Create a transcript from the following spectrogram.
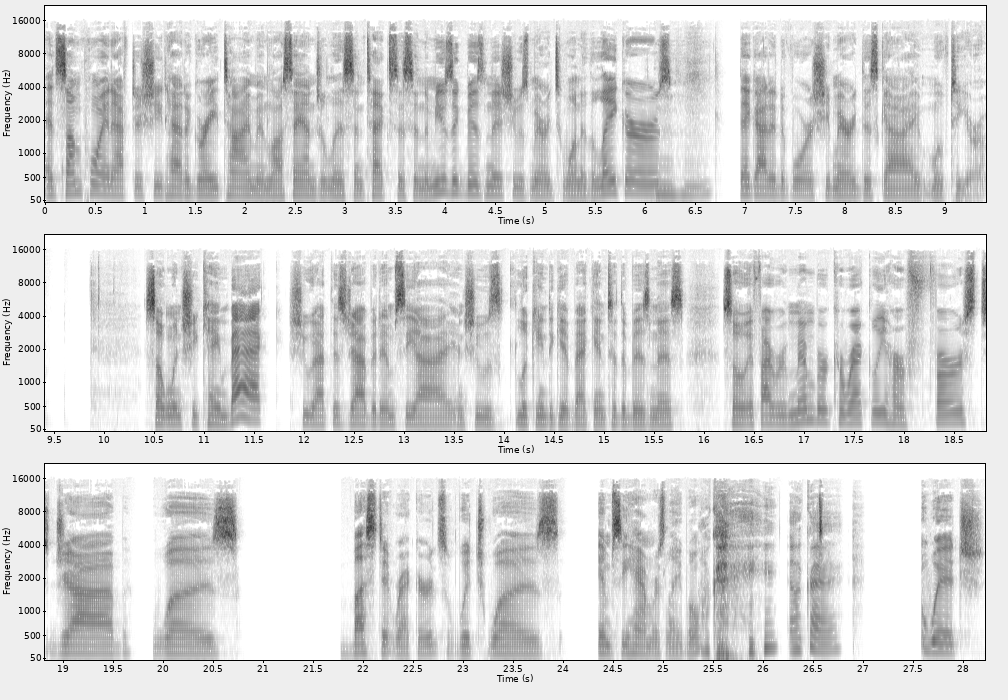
At some point, after she'd had a great time in Los Angeles and Texas in the music business, she was married to one of the Lakers. Mhm. They got a divorce. She married this guy, moved to Europe. So when she came back, she got this job at MCI and she was looking to get back into the business. So if I remember correctly, her first job was Bust It Records, which was MC Hammer's label, Okay. okay. which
